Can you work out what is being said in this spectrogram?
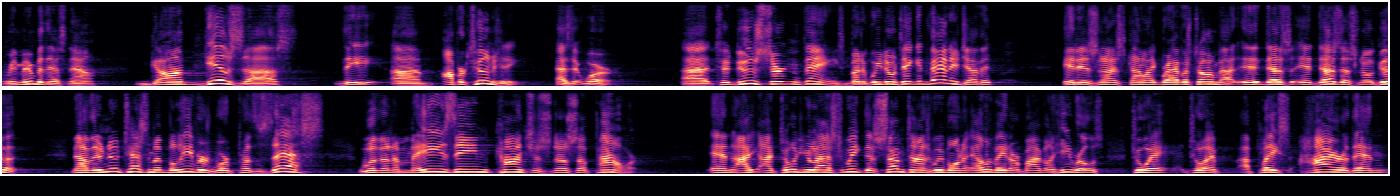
Remember this now. God gives us the um, opportunity, as it were, uh, to do certain things. But if we don't take advantage of it, it is not. It's kind of like Brad was talking about. It does. It does us no good. Now, the New Testament believers were possessed with an amazing consciousness of power. And I, I told you last week that sometimes we want to elevate our Bible heroes to a to a, a place higher than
